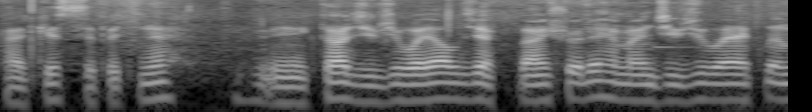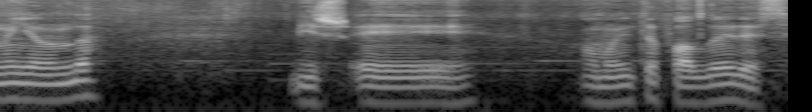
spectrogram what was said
Herkes sepetine bir miktar civciv ayağı alacak. Ben şöyle hemen civciv ayaklarının yanında bir eee Amanita falloides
